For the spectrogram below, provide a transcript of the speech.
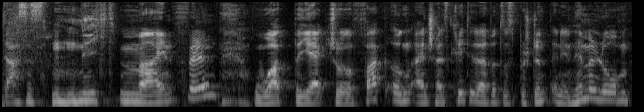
das ist nicht mein Film. What the actual fuck? Irgendein scheiß Kritiker wird es bestimmt in den Himmel loben,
